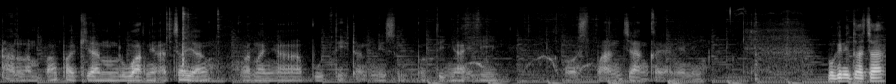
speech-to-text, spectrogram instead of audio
dalam apa bagian luarnya aja yang warnanya putih dan ini sepertinya ini oh, sepanjang kayaknya ini. Mungkin itu aja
